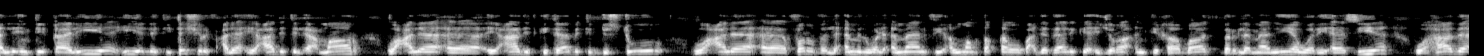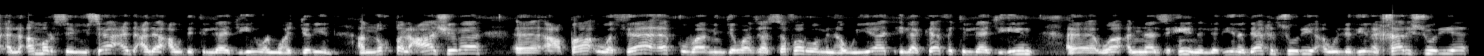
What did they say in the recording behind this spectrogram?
الانتقالية هي التي تشرف على إعادة الإعمار وعلى آه، إعادة كتابة الدستور وعلى آه، فرض الأمن والأمان في المنطقة وبعد ذلك إجراء انتخابات برلمانية ورئاسية وهذا الأمر سيساعد على عودة اللاجئين والمهجرين. النقطة العاشرة آه، إعطاء وثائق ومن جوازات سفر ومن هويات إلى كافة اللاجئين والنازحين الذين داخل سوريا أو الذين خارج سوريا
